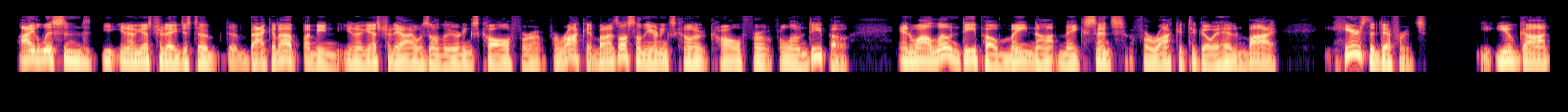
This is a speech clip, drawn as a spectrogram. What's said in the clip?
I listened, you know, yesterday just to, to, back it up. I mean, you know, yesterday I was on the earnings call for for Rocket, but I was also on the earnings call, for for Loan Depot. And while Loan Depot may not make sense for Rocket to go ahead and buy, here's the difference. You've got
